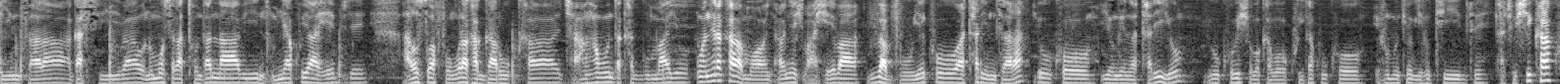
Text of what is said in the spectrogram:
inzara agasiba uno munsi aratonda nabi nabi ntumya ko yahebye arose bafungura akagaruka cyangwa ubundi akagumayo ntera kamo abanyeshuri baheba bibavuye ko atari inzara yuko iyo ngendo atari yo yuko bishoboka bo kwiga kuko ihumukiro gihutize ntacushikako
